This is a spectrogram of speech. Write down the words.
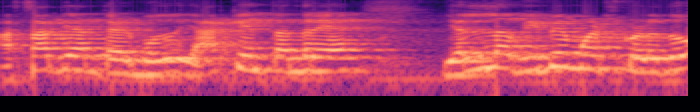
ಅಸಾಧ್ಯ ಅಂತ ಹೇಳ್ಬೋದು. ಯಾಕೆ ಅಂತಂದ್ರೆ ಎಲ್ಲ ವಿಮೆ ಮಾಡಿಸ್ಕೊಳ್ಳೋದು.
